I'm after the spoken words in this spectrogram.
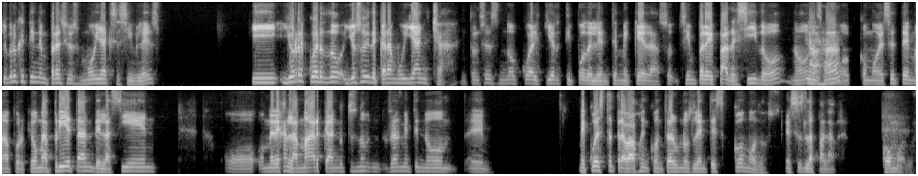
yo creo que tienen precios muy accesibles, Y yo recuerdo, yo soy de cara muy ancha, entonces no cualquier tipo de lente me queda. siempre he padecido, ¿no? como, ese tema, porque o me aprietan de la 100 o, me dejan la marca, entonces no, realmente no, eh, me cuesta trabajo encontrar unos lentes cómodos, esa es la palabra cómodos.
